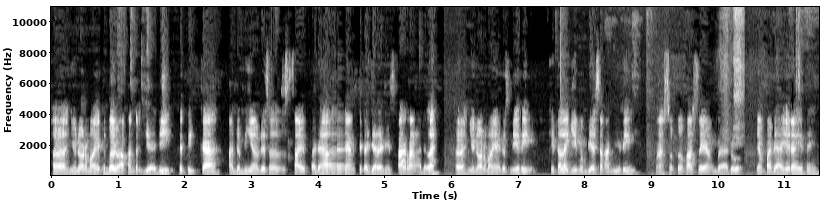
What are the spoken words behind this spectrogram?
eh, new normal itu baru akan terjadi ketika pandeminya udah selesai. Padahal yang kita jalani sekarang adalah eh, new normalnya itu sendiri. Kita lagi membiasakan diri masuk ke fase yang baru yang pada akhirnya itu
